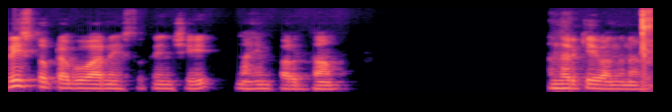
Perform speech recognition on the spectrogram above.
క్రీస్తు ప్రభువారిని స్థుతించి మహింపరుద్దాం. అందరికీ వందనాలు.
